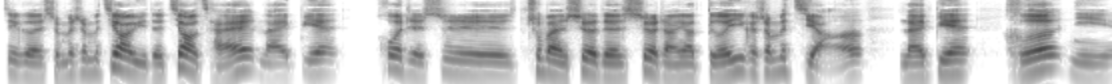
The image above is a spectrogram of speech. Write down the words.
这个什么什么教育的教材来编？或者是出版社的社长要得一个什么奖来编，和你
